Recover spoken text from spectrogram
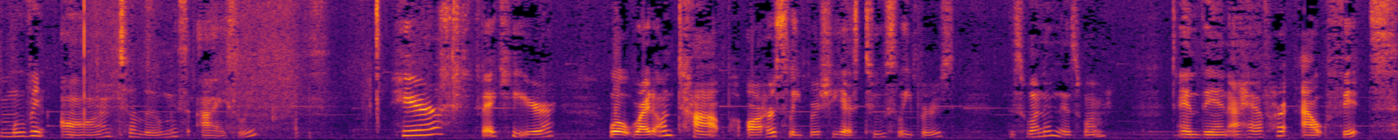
moving on to Little Miss Isley. Here, back here, well, right on top are her sleepers. She has two sleepers, this one and this one. And then I have her outfits.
